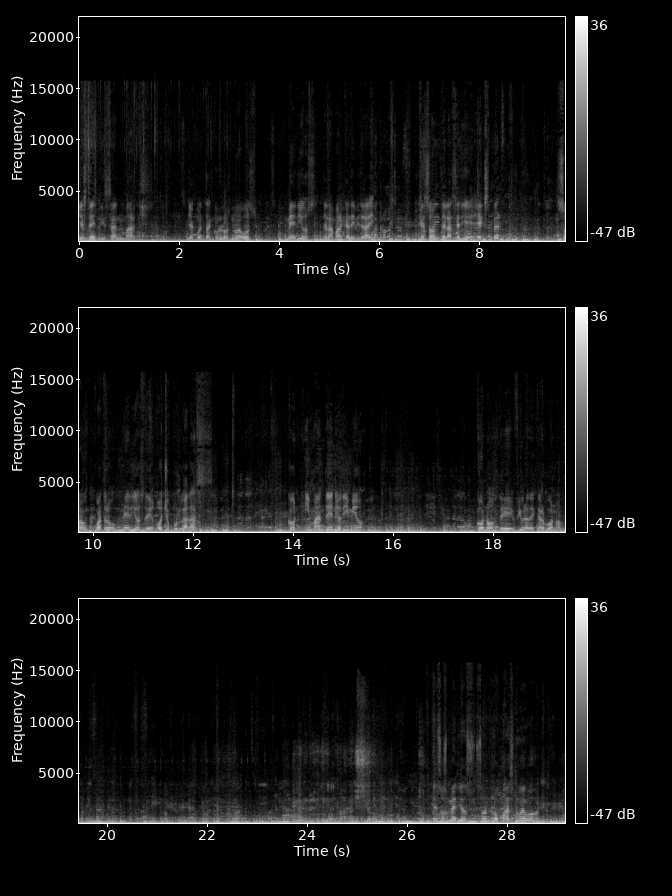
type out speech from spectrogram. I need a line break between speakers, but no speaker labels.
y este Nissan March ya cuenta con los nuevos medios de la marca David Drive que son de la serie Expert. Son cuatro medios de 8 pulgadas con imán de neodimio cono de fibra de carbono. Esos medios son lo más nuevo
